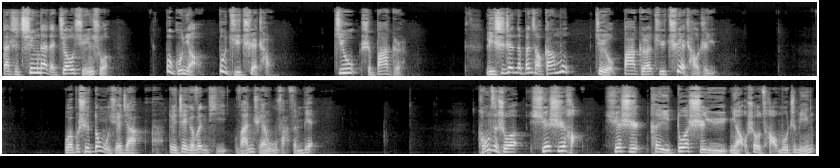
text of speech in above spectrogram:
但是清代的焦循说，布谷鸟不居雀巢，鸠是八哥。李时珍的《本草纲目》就有八哥居雀巢之语。我不是动物学家啊，对这个问题完全无法分辨。孔子说：“学诗好，学诗可以多识于鸟兽草木之名。”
